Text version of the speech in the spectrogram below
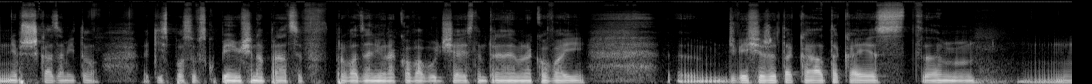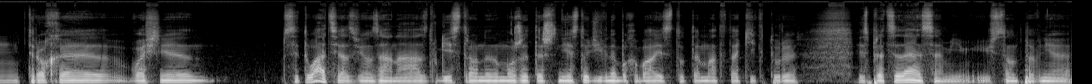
nie przeszkadza mi to w jakiś sposób w skupieniu się na pracy, w prowadzeniu Rakowa, bo dzisiaj jestem trenerem Rakowa i dziwię się, że taka, taka jest mm, trochę właśnie sytuacja związana, a z drugiej strony no może też nie jest to dziwne, bo chyba jest to temat taki, który jest precedensem i, i stąd pewnie e,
